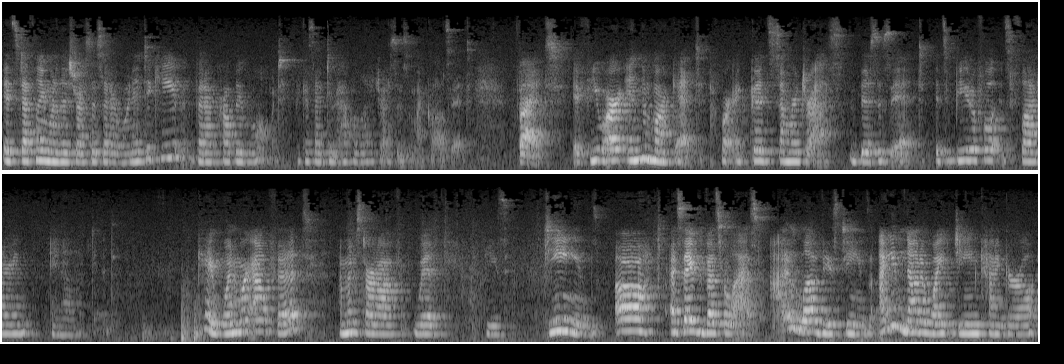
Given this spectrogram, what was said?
it's definitely one of those dresses that I wanted to keep, but I probably won't because I do have a lot of dresses in my closet. But if you are in the market for a good summer dress, this is it. It's beautiful, it's flattering, and I loved it. Okay, one more outfit. I'm gonna start off with these jeans. Oh, I saved the best for last. I love these jeans. I am not a white jean kind of girl.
